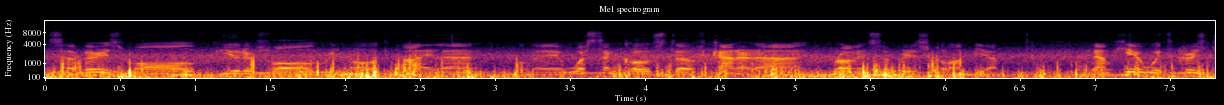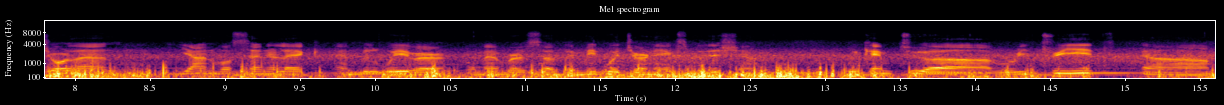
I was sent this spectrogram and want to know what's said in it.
It's a very small, beautiful, remote island on the western coast of Canada, in the province of British Columbia. And I'm here with Chris Jordan, Jan Vozenilek and Bill Weaver, the members of the Midway Journey Expedition. We came to a retreat um,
